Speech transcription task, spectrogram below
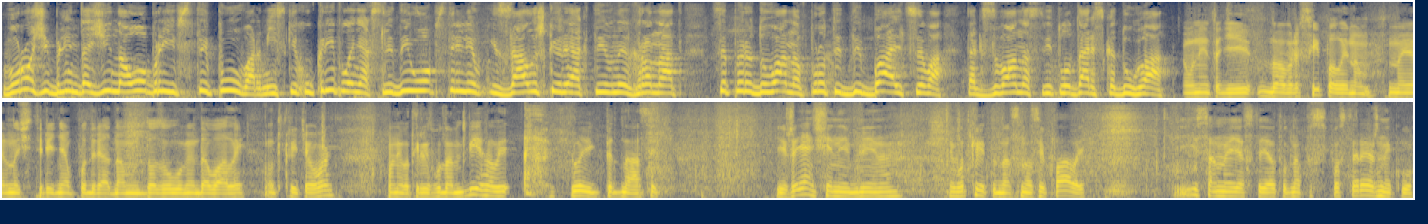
Ворожі бліндажі на обрії в степу в армійських укріпленнях, сліди обстрілів і залишки реактивних гранат. Це передова навпроти Дебальцева, так звана Світлодарська дуга. Вони тоді добре сипали нам, мабуть, 4 дні подряд нам дозволу не давали відкрити огонь. Вони відкрили там бігали, чоловік 15. І жінки, блін, відкрито нас насипали. І саме я стояв тут на спостережнику.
